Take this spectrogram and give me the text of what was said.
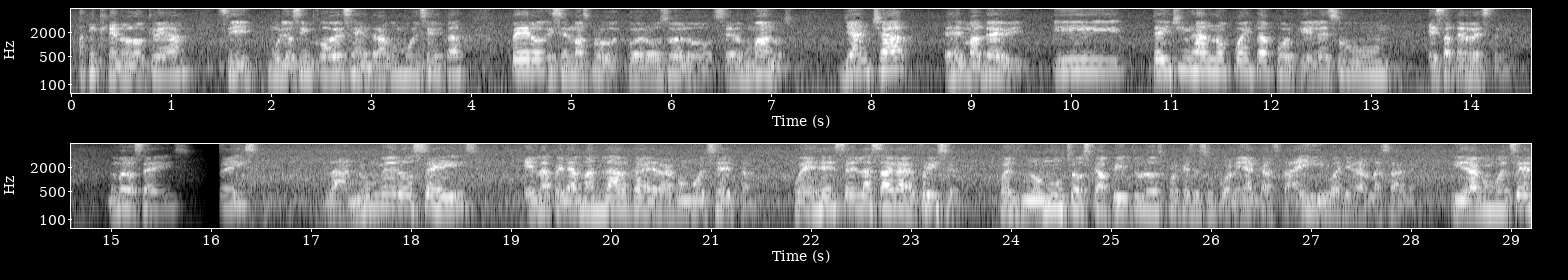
Aunque no lo crean, sí, murió cinco veces en Dragon Ball Z, pero es el más poderoso de los seres humanos. Yancha es el más débil. Y Teichin Han no cuenta porque él es un extraterrestre. Número 6. 6. La número 6 es la pelea más larga de Dragon Ball Z. Pues esa es la saga de Freezer. Pues duró muchos capítulos porque se suponía que hasta ahí iba a llegar la saga. Y Dragon Ball Z.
